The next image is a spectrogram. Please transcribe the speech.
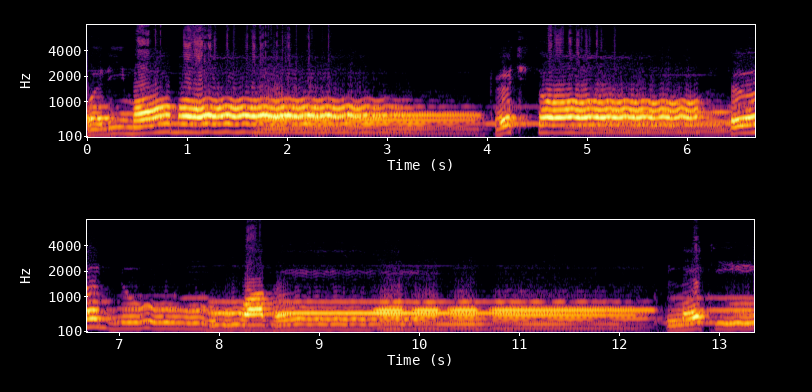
veni mama, căci tată nu avem. Plătim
